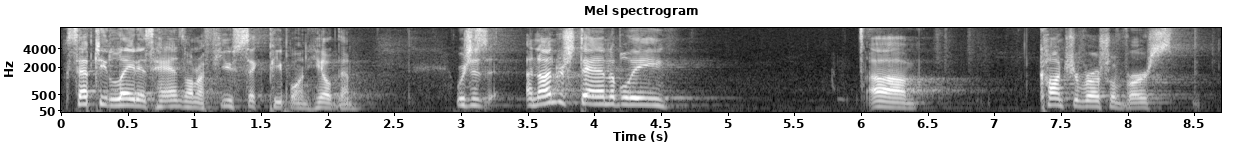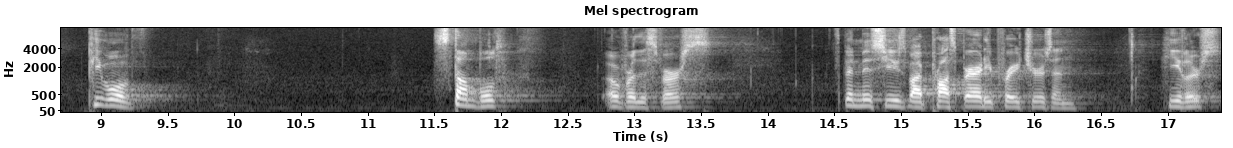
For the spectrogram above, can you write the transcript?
except he laid his hands on a few sick people and healed them, which is an understandably um, controversial verse. People have stumbled over this verse. It's been misused by prosperity preachers and healers.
